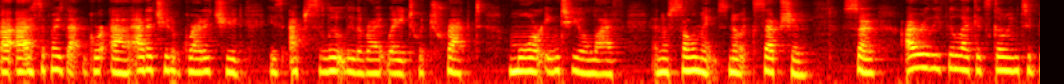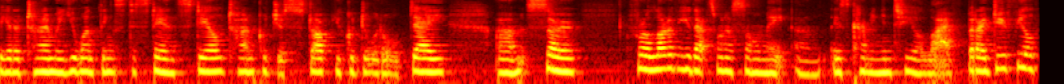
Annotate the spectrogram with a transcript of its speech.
I suppose that uh, attitude of gratitude is absolutely the right way to attract more into your life, and a soulmate's no exception. So I really feel like it's going to be at a time where you want things to stand still. Time could just stop. You could do it all day. Um, so for a lot of you, that's when a soulmate um, is coming into your life. But I do feel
